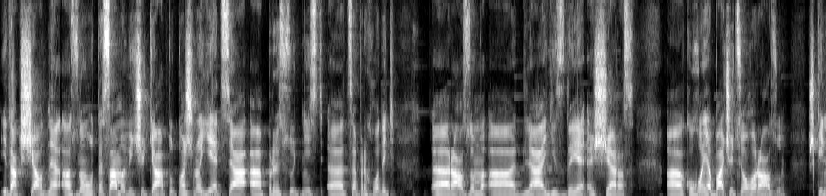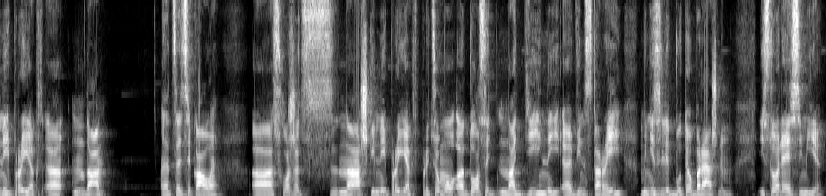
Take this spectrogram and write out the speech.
І так, ще одне. Знову те саме відчуття. Тут точно є ця присутність, це приходить разом для їзди ще раз. Кого я бачу цього разу? Шкільний проєкт. Е, да. Е, Це цікаво. Е, Схоже на шкільний проєкт. При цьому досить надійний, він старий. Мені слід бути обережним. Історія сім'ї.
